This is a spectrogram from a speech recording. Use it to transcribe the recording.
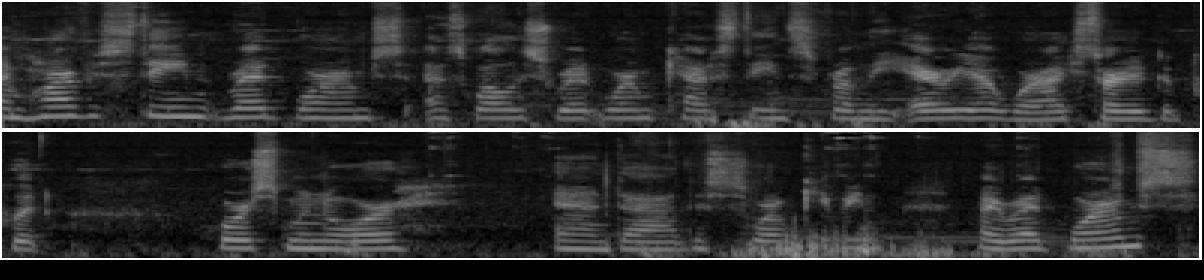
I'm harvesting red worms as well as red worm castings from the area where I started to put horse manure and uh, this is where I'm keeping my red worms.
